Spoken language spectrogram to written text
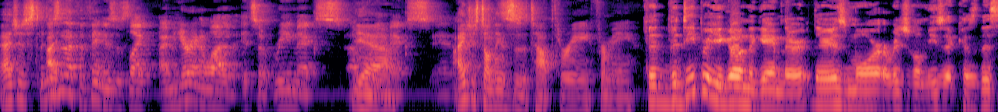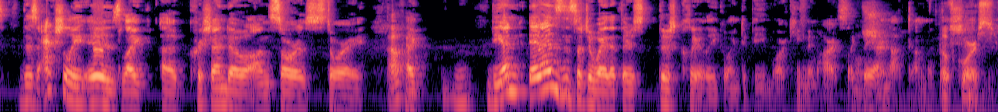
I just, But isn't I, that the thing? Is it's like I'm hearing a lot of it's a remix, of Yeah. remix, and I just don't think this is a top three for me. the the deeper you go in the game, there there is more original music because this this actually is like a crescendo on Sora's story. Okay, Like the end, it ends in such a way that there's there's clearly going to be more Kingdom Hearts. Like they Sure. are not done with this. Of this course. shit.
